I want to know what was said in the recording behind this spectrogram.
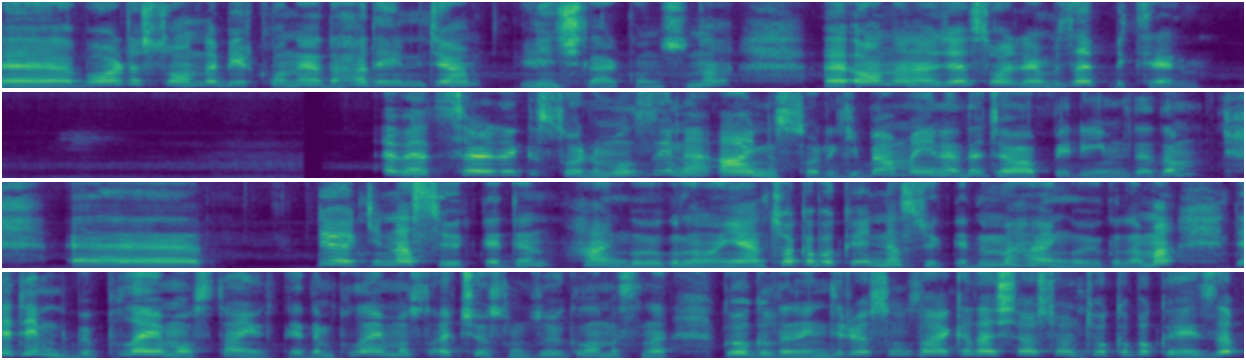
Ee, bu arada sonda bir konuya daha değineceğim. Linçler konusuna. Ee, ondan önce sorularımızı bitirelim. Evet sıradaki sorumuz yine aynı soru gibi ama yine de cevap vereyim dedim. Ee, diyor ki nasıl yükledin? Hangi uygulama? Yani Tokaboka'yı nasıl yükledin ve hangi uygulama? Dediğim gibi Playmos'tan yükledim. Playmos'u açıyorsunuz uygulamasını Google'dan indiriyorsunuz arkadaşlar. Sonra Tokaboka yazıp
